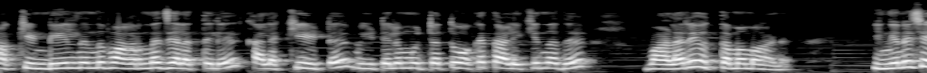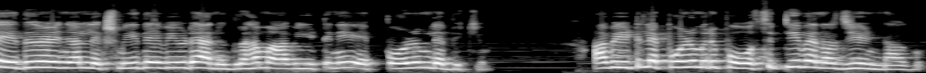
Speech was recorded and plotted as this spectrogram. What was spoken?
ആ കിണ്ടിയിൽ നിന്ന് പകർന്ന ജലത്തിൽ കലക്കിയിട്ട് വീട്ടിലും മുറ്റത്തും ഒക്കെ തളിക്കുന്നത് വളരെ ഉത്തമമാണ്. ഇങ്ങനെ ചെയ്തു കഴിഞ്ഞാൽ ലക്ഷ്മി ദേവിയുടെ അനുഗ്രഹം ആ വീട്ടിന് എപ്പോഴും ലഭിക്കും. ആ വീട്ടിൽ എപ്പോഴും ഒരു പോസിറ്റീവ് എനർജി ഉണ്ടാകും.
